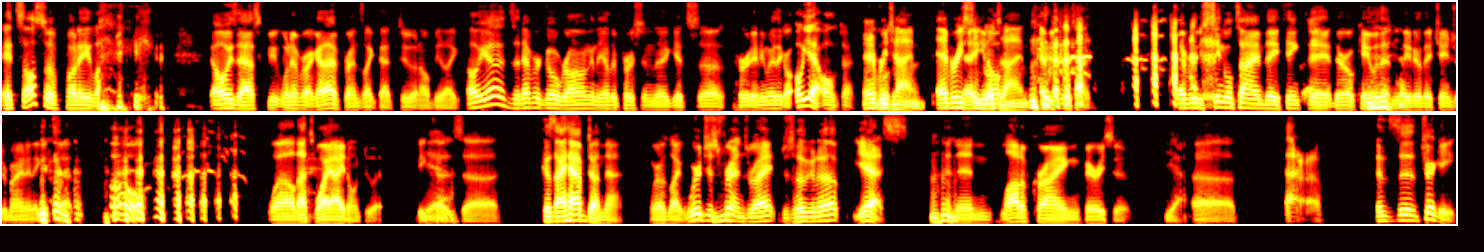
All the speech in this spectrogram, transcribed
it's also funny like I always ask people whenever I got I have friends like that too, and I'll be like, "Oh yeah, does it ever go wrong?" And the other person that gets uh, hurt anyway, they go, "Oh yeah, all the time, Every of time, every Yeah, you single know, time. every single time." Every single time they think they, they're okay with it, and later they change their mind and they get sad. Oh, well, that's why I don't do it Yeah. because uh because I have done that where I was like, "We're just Mhm. friends, right? Just hook it up." Yes, and then a lot of crying very soon. Yeah. Uh, I don't know. It's uh, tricky.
